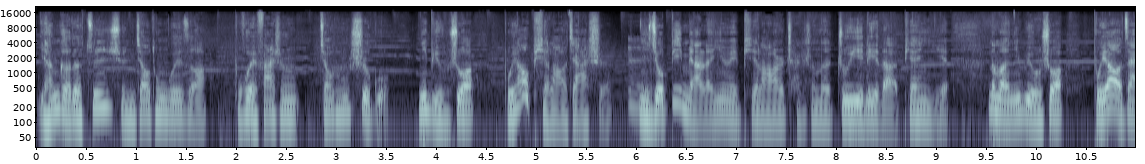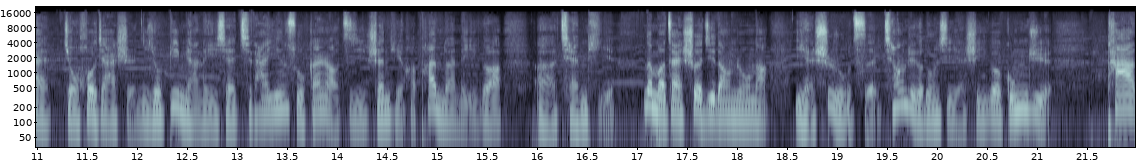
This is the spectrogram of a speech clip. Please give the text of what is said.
严格的遵循交通规则，不会发生交通事故。你比如说，不要疲劳驾驶，嗯你就避免了因为疲劳而产生的注意力的偏移。那么你比如说，不要在酒后驾驶，你就避免了一些其他因素干扰自己身体和判断的一个呃前提。那么在射击当中呢，也是如此。枪这个东西也是一个工具，它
